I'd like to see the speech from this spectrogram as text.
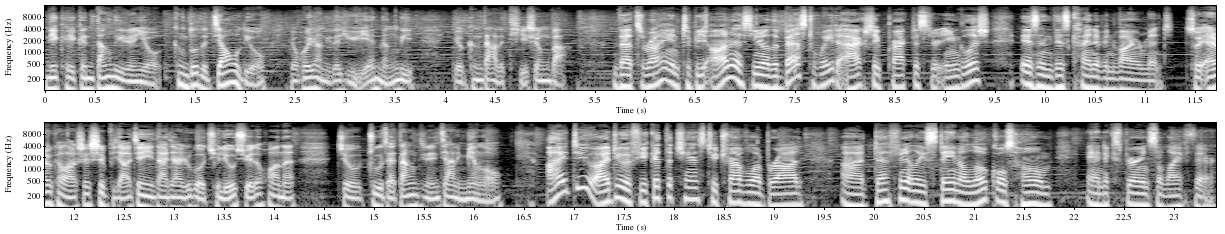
你也可以跟当地人有更多的交流，也会让你的语言能力有更大的提升吧。 That's right. And to be honest, you know, the best way to actually practice your English is in this kind of environment. 所以 Eric 老师是比较建议大家，如果去留学的话呢，就住在当地人家里面喽。 I do, I do. If you get the chance to travel abroad, uh, definitely stay in a local's home and experience the life there.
